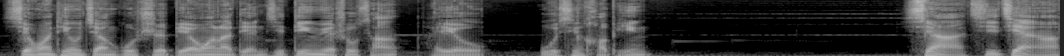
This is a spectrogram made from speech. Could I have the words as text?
喜欢听我讲故事，别忘了点击订阅、收藏，还有五星好评。下期见啊！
